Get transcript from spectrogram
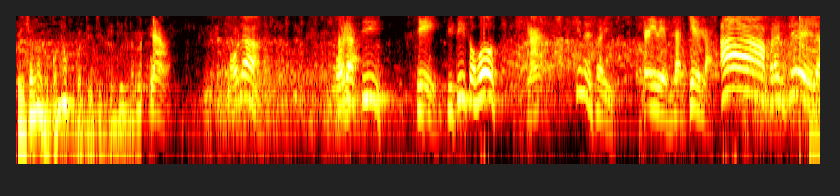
Pero yo no lo conozco a Titi. Titi Fernández. No, Hola. Hola, Hola. sí. sí, Titi, ¿sos vos? no, ¿Quién es ahí? Soy de Franchella. ¡Ah, Franchella!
